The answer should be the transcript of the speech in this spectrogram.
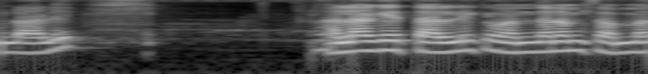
ఉండాలి. అలాగే తల్లికి వందనం సంబ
